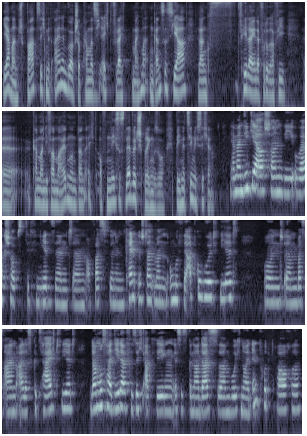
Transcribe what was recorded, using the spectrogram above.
ja, man spart sich mit einem Workshop, kann man sich echt vielleicht manchmal ein ganzes Jahr lang Fehler in der Fotografie äh, kann man die vermeiden und dann echt auf ein nächstes Level springen, so bin ich mir ziemlich sicher. Ja, man sieht ja auch schon, wie Workshops definiert sind, ähm, auf was für einen Kenntnisstand man ungefähr abgeholt wird und ähm, was einem alles gezeigt wird. Da muss halt jeder für sich abwägen, ist es genau das, ähm, wo ich neuen Input brauche.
